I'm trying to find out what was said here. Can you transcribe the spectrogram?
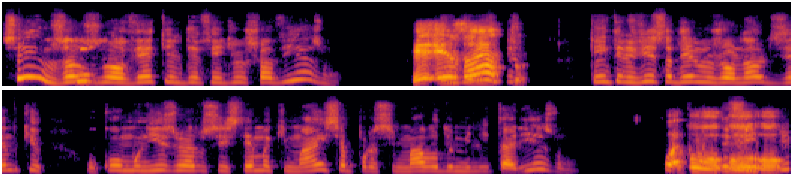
Sim, nos anos e... 90 ele defendia o chavismo. É, exato. Tem entrevista dele no jornal dizendo que o comunismo era o sistema que mais se aproximava do militarismo. Ué, o, o, o,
